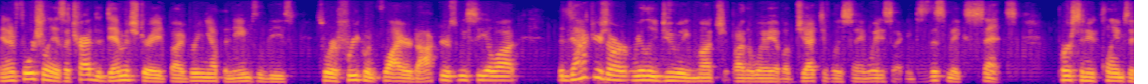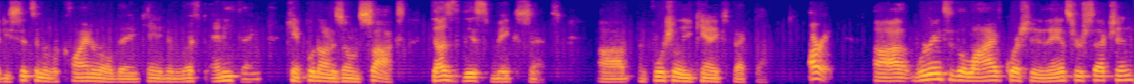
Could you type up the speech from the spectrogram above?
And unfortunately, as I tried to demonstrate by bringing out the names of these sort of frequent flyer doctors we see a lot, the doctors aren't really doing much by the way of objectively saying, wait a second, does this make sense? A person who claims that he sits in a recliner all day and can't even lift anything, can't put on his own socks, does this make sense? Uh, unfortunately, you can't expect that. All right, uh, we're into the live question and answer section.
